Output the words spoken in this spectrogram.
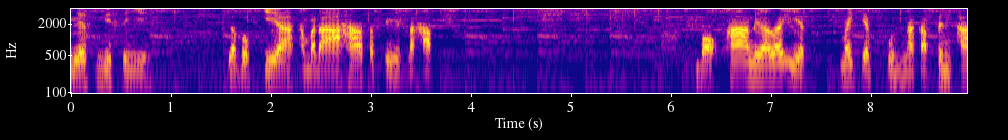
USB-C ระบบเกียร์ธรรมดา 5 สปีดนะครับ เบาะผ้าเนื้อละเอียดไม่เก็บฝุ่นนะครับ เป็นผ้า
